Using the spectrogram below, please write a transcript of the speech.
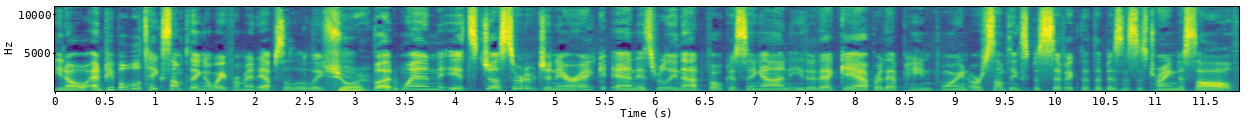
you know, and people will take something away from it, absolutely. Sure. But when it's just sort of generic and it's really not focusing on either that gap or that pain point or something specific that the business is trying to solve,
